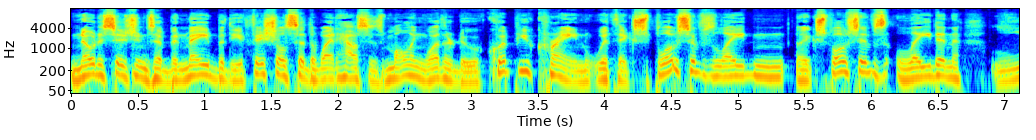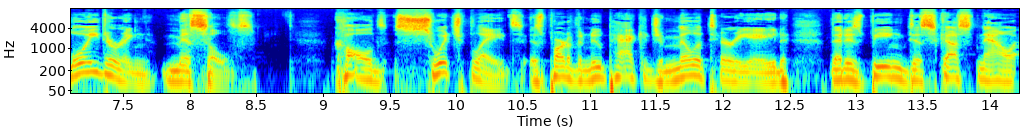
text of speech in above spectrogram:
No decisions have been made, but the officials said the White House is mulling whether to equip Ukraine with explosives laden, explosives laden loitering missiles called Switchblades as part of a new package of military aid that is being discussed now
